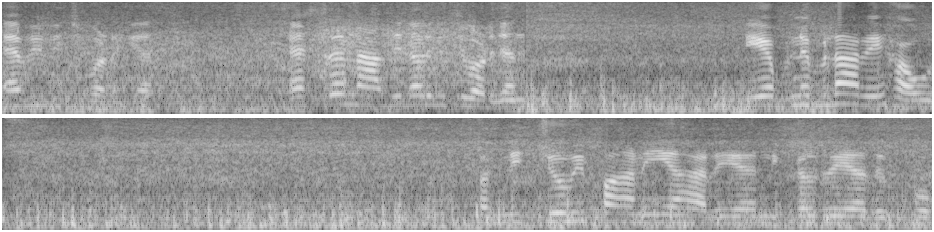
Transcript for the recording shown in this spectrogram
ਇਹ ਵੀ ਵਿੱਚ ਵੜ ਗਿਆ ਇਸ ਤਰ੍ਹਾਂ ਨਾਲ ਦੀ ਨਾਲ ਵਿੱਚ ਵੜ ਜਾਂਦੀ ਇਹ ਆਪਣੇ ਬਣਾ ਰਹੇ ਹਾਊਸ ਪਰ ਨੀਚੋਂ ਵੀ ਪਾਣੀ ਆ ਰਿਹਾ ਨਿਕਲ ਰਿਹਾ देखो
